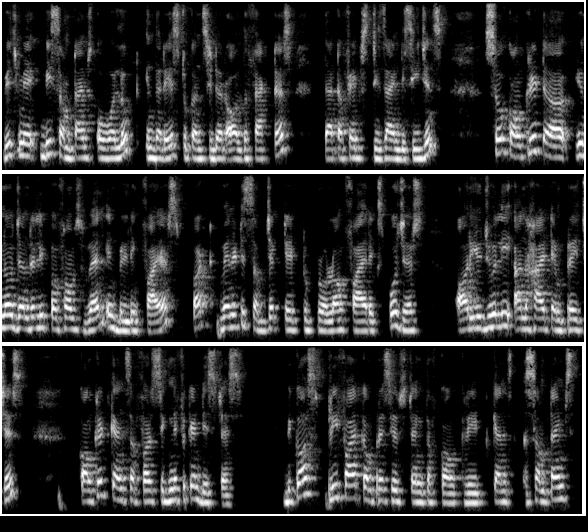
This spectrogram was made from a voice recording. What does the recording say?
which may be sometimes overlooked in the race to consider all the factors that affects design decisions. So concrete, uh, you know, generally performs well in building fires, but when it is subjected to prolonged fire exposures or usually on high temperatures, concrete can suffer significant distress. Because pre-fire compressive strength of concrete can sometimes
